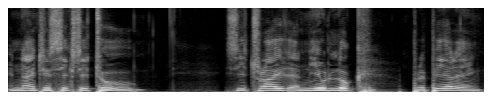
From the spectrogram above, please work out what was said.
In 1962, she tries a new look, preparing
